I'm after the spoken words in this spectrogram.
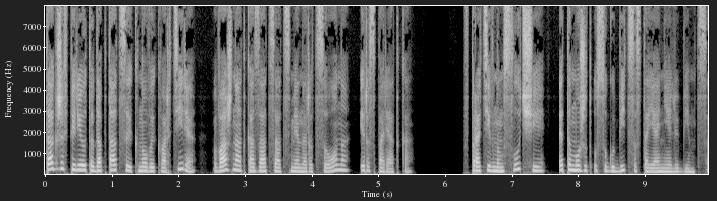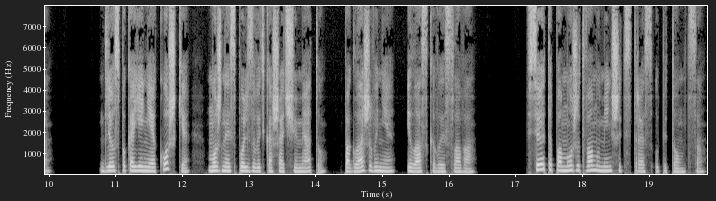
Также в период адаптации к новой квартире важно отказаться от смены рациона и распорядка. В противном случае это может усугубить состояние любимца. Для успокоения кошки можно использовать кошачью мяту, поглаживание и ласковые слова. Все это поможет вам уменьшить стресс у питомца.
